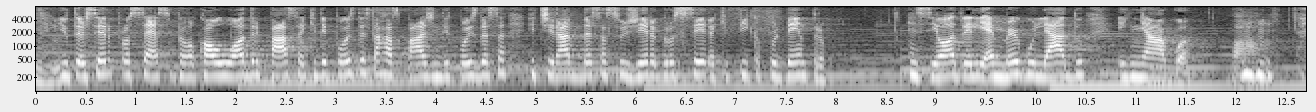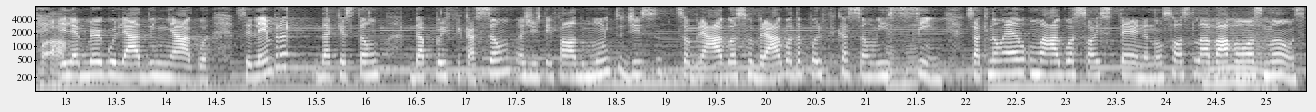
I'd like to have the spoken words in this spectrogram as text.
Uhum. E o terceiro processo pelo qual o odre passa é que depois dessa raspagem, depois dessa retirada dessa sujeira grosseira que fica por dentro, esse odre ele é mergulhado em água. Uau. Uau. Ele é mergulhado em água. Você lembra da questão da purificação? A gente tem falado muito disso, sobre a água, sobre a água da purificação. E uhum. sim, só que não é uma água só externa, não só se lavavam as hum. mãos.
